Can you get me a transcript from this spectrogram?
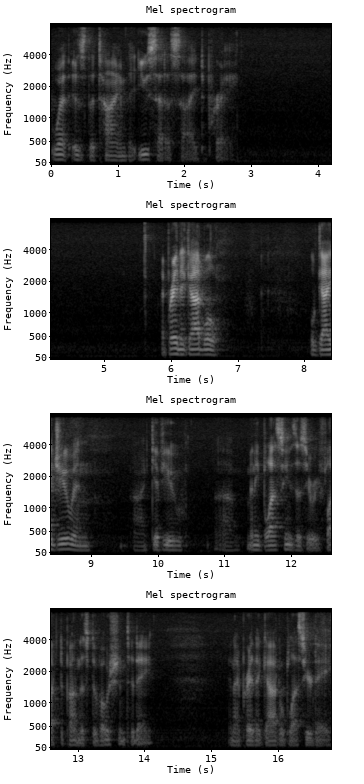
what is the time that you set aside to pray? I pray that God will will guide you and uh, give you uh, many blessings as you reflect upon this devotion today. And I pray that God will bless your day.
